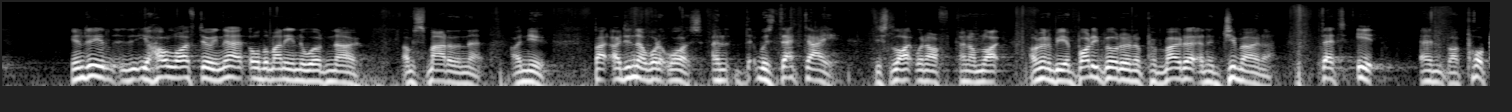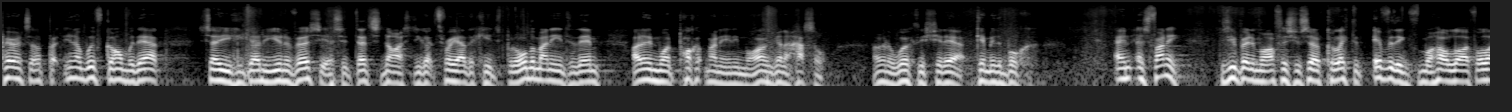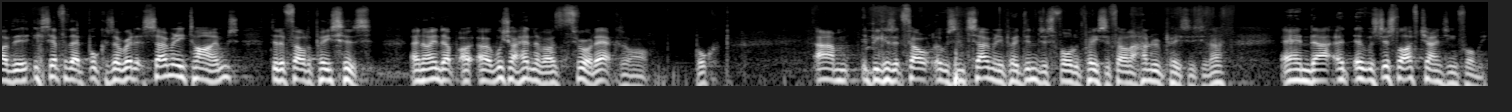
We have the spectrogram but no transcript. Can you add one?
You do your, your whole life doing that, all the money in the world? No. I'm smarter than that. I knew. But I didn't know what it was. And it was that day, this light went off, and I'm like, I'm going to be a bodybuilder and a promoter and a gym owner. That's it. And my poor parents are like, but you know, we've gone without so you could go to university. I said, that's nice. You've got three other kids. Put all the money into them. I don't even want pocket money anymore. I'm going to hustle. I'm going to work this shit out. Get me the book. And it's funny, because you've been in my office yourself, I've collected everything from my whole life, all over there, except for that book, because I read it so many times that it fell to pieces. And I end up, I, I wish I hadn't have, I threw it out because oh, book. Um, because it felt, it was in so many pieces, it didn't just fall to pieces, it fell in a hundred pieces, you know. And uh, it, it was just life changing for me.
